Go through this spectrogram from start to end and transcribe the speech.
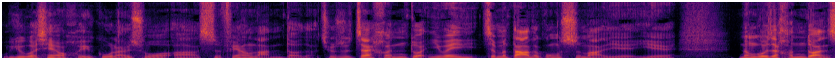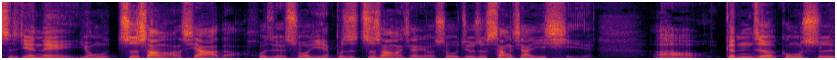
如果现在回顾来说啊、是非常难得的，就是在很短，因为这么大的公司嘛，也也能够在很短时间内由自上而下的，或者说也不是自上而下，有时候就是上下一起啊、跟着公司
